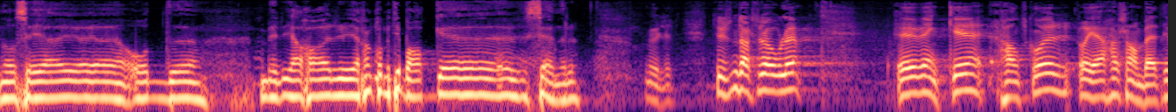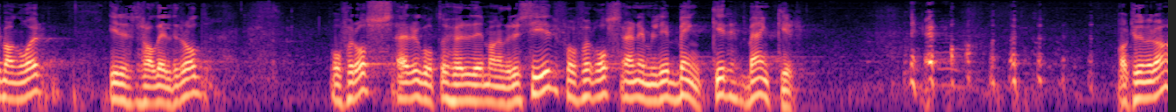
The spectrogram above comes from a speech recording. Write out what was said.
Nå ser jeg uh, Odd uh, Men jeg, har, jeg, kan komme tilbake uh, senere. Mulig. Tusen takk skal du ha, Ole. Eh, Wenche Hansgaard og jeg har samarbeidet i mange år i det sentrale eldreråd. Og for oss er det godt å høre det mange av dere sier, for for oss er nemlig benker banker. Var ikke det bra?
